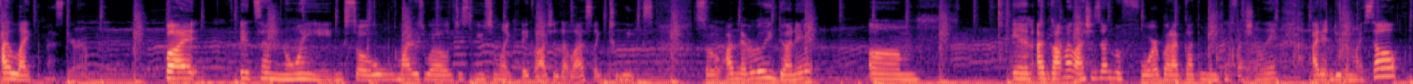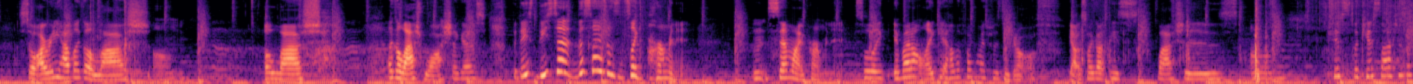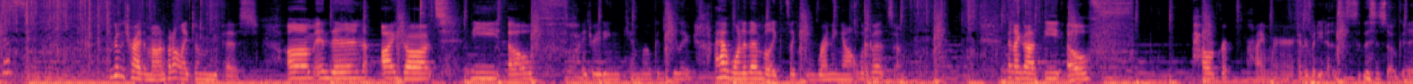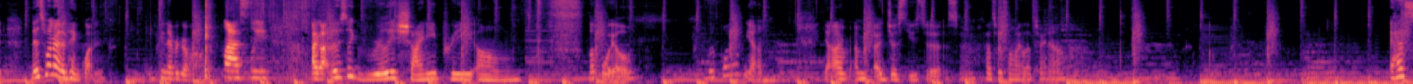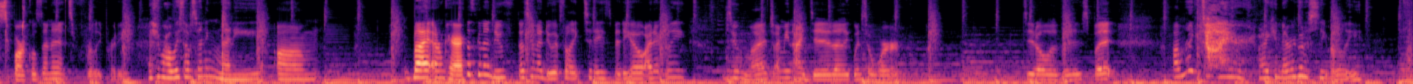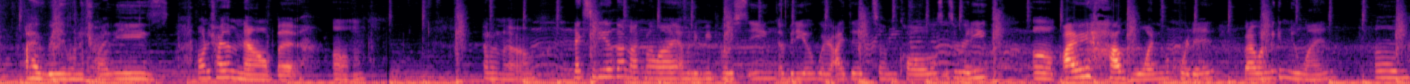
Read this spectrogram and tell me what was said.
I like mascara, but it's annoying. So might as well just use some like fake lashes that last like two weeks. So I've never really done it. Um and I've got my lashes done before, but I've got them done professionally. I didn't do them myself. So I already have like a lash, um, a lash like a lash wash, I guess. But they these said this says it's like permanent, semi permanent. So like if I don't like it, how the fuck am I supposed to take it off? Yeah, so I got these lashes, um, kiss the kiss lashes, I guess. We're gonna try them out. If I don't like them, I'm gonna be pissed. Um, and then I got the e.l.f. hydrating camo concealer. I have one of them, but like it's like running out a little bit, so. Then I got the e.l.f. Power Grip Primer. Everybody knows this is, this is so good. This one or the pink one. You can never go wrong. Lastly, I got this like really shiny, pretty um lip oil. Lip oil? Yeah. Yeah, I, I'm, I just used it, so that's what's on my lips right now. Has sparkles in it. It's really pretty. I should probably stop spending money. Um, but I don't care. That's gonna do. That's gonna do it for like today's video. I didn't really do much. I mean, I did. I like went to work, did all of this, but I'm like tired. But I can never go to sleep early. I really want to try these. I want to try them now, but um, I don't know. Next video though, not gonna lie, I'm gonna be posting a video where I did some calls. It's already, um, I have one recorded, but I want to make a new one. Um,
